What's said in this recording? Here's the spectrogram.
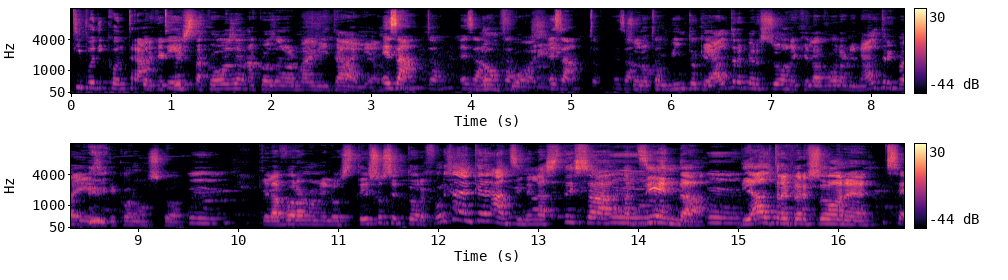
tipo di contratti. Perché questa cosa è una cosa normale in Italia. Esatto, esatto. Non fuori. Esatto, esatto. Sono convinto che altre persone che lavorano in altri paesi che conosco, Mm, che lavorano nello stesso settore, forse anche, anzi, nella stessa Mm. azienda Mm. di altre persone sì.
